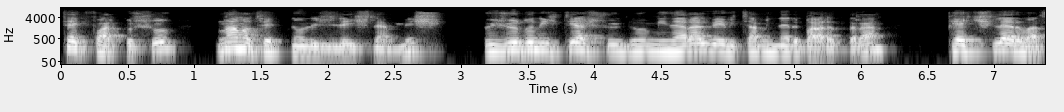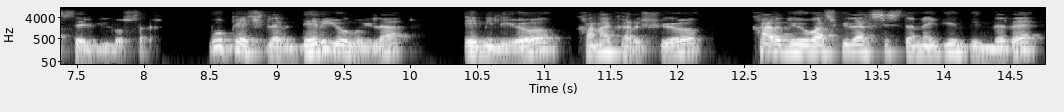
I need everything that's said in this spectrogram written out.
Tek farkı şu nanoteknolojiyle işlenmiş, vücudun ihtiyaç duyduğu mineral ve vitaminleri barındıran peçler var sevgili dostlar. Bu peçler deri yoluyla emiliyor, kana karışıyor. Kardiyovasküler sisteme girdiğinde de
